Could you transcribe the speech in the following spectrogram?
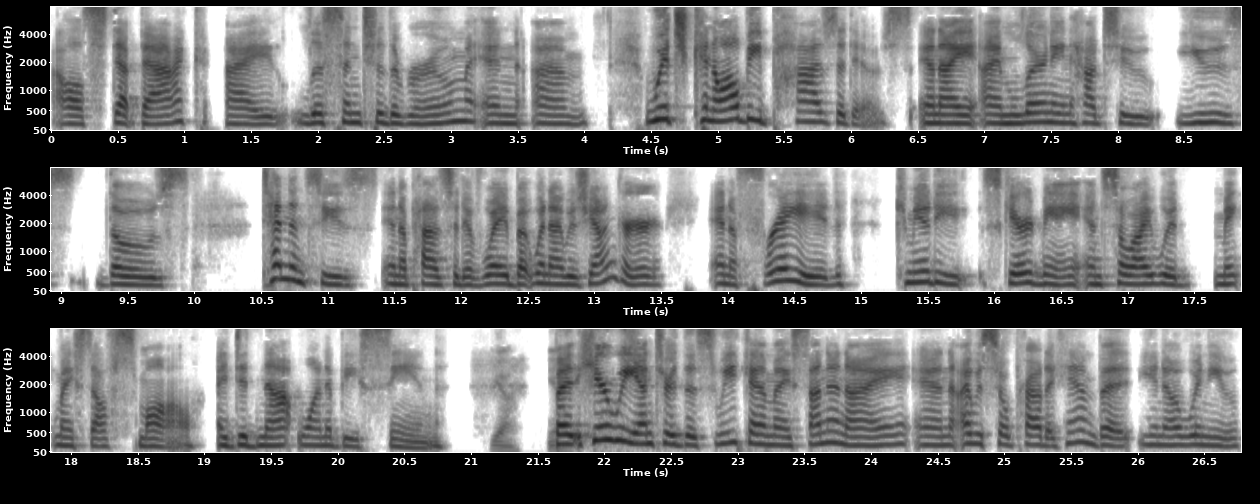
I'll step back. I listen to the room and um which can all be positives and I I'm learning how to use those tendencies in a positive way but when I was younger and afraid community scared me and so I would make myself small. I did not want to be seen. Yeah. Yeah. But here we entered this weekend, my son and I, and I was so proud of him. But you know, when you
